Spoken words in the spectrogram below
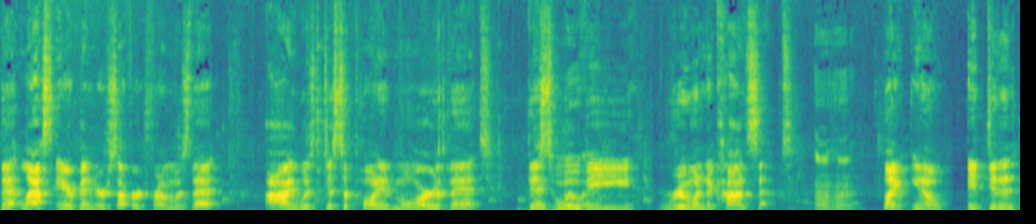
that Last Airbender suffered from. Was that I was disappointed more that this They blew movie ruined a concept. Mm-hmm. Like you know, it didn't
